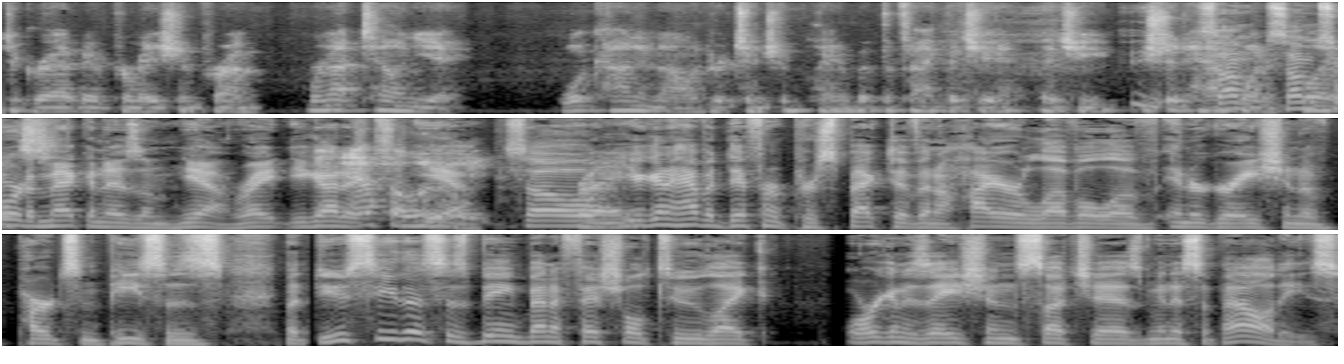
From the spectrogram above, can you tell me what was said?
to grab information from. We're not telling you what kind of knowledge retention plan, but the fact that you that you should have some one some sort of mechanism. Yeah, right. You got it. Absolutely. Yeah. So right. you're going to have a different perspective and a higher level of integration of parts and pieces. But do you see this as being beneficial to like organizations such as municipalities,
